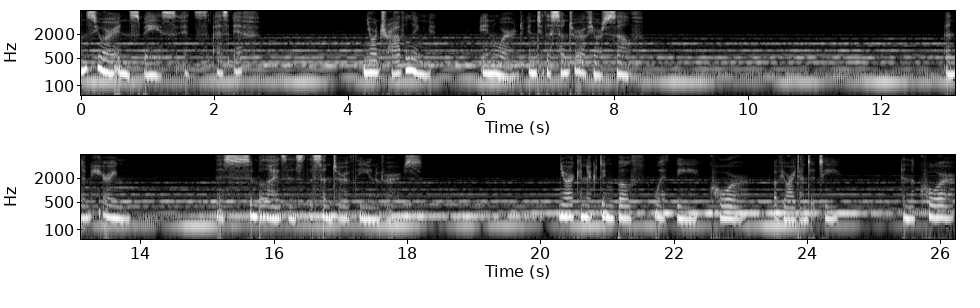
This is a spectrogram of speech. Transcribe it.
Once you are in space, it's as if you're traveling inward into the center of yourself. And I'm hearing this symbolizes the center of the universe. You are connecting both with the core of your identity and the core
